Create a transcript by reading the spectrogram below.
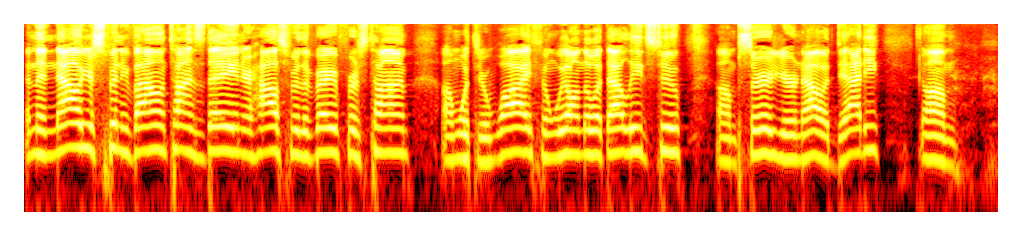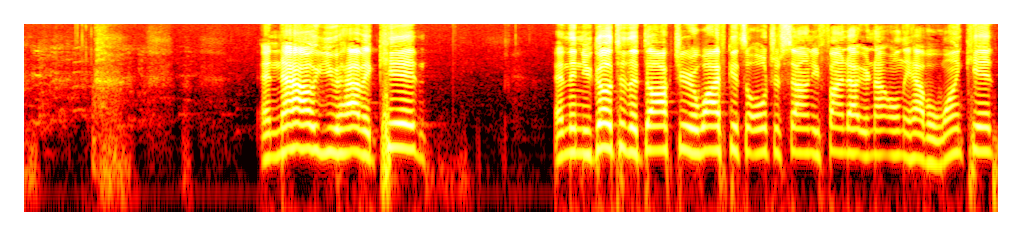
And then now you're spending Valentine's Day in your house for the very first time um, with your wife, and we all know what that leads to. Um, sir, you're now a daddy. Um, and now you have a kid. And then you go to the doctor, your wife gets an ultrasound, you find out you're not only have a one kid,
